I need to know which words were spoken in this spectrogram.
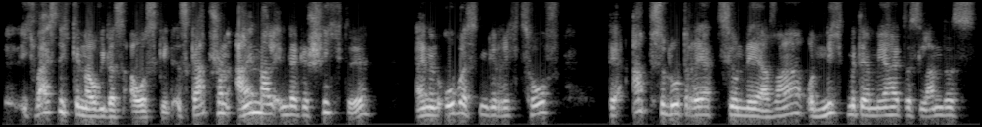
ich weiß nicht genau, wie das ausgeht. Es gab schon einmal in der Geschichte einen obersten Gerichtshof, der absolut reaktionär war und nicht mit der Mehrheit des Landes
